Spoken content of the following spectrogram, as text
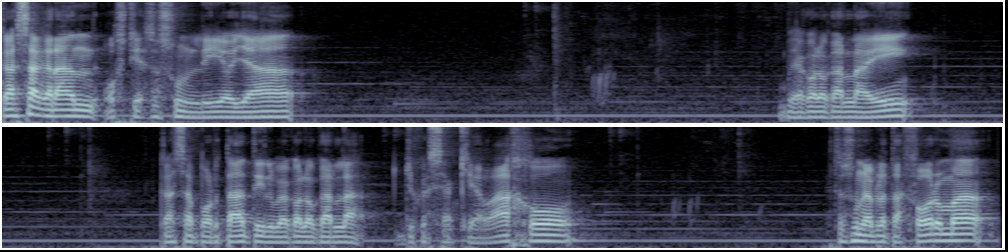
Casa grande. Hostia, eso es un lío ya. Voy a colocarla ahí. Casa portátil, voy a colocarla, yo que sé, aquí abajo. Esto es una plataforma.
